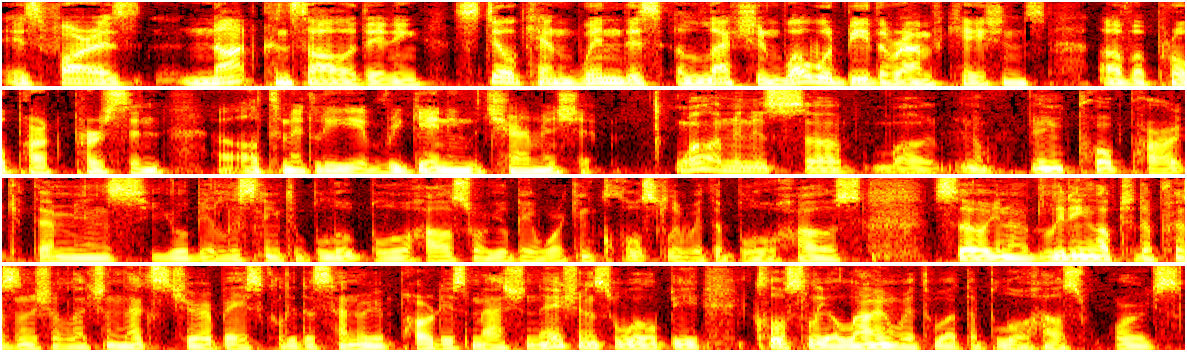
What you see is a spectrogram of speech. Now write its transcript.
as far as not consolidating, still can win this election. What would be the ramifications of a pro park person uh, ultimately regaining the chairmanship? Well, I mean, it's uh, you know being pro park. That means you'll be listening to Blue Blue House, or you'll be working closely with the Blue House. So you know, leading up to the presidential election next year, basically the Saenuri Party's machinations will be closely aligned with what the Blue House works.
